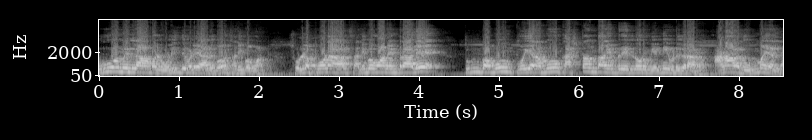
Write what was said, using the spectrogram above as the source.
உருவமில்லாமல் ஒளிந்து விளையாடுபவர் சனி பகவான். சொல்ல போனால் சனி பகவான் என்றாலே துன்பமும் துயரமும் கஷ்டம்தான் என்று எல்லோரும் எண்ணி விடுகிறார்கள். ஆனால் அது உண்மை அல்ல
